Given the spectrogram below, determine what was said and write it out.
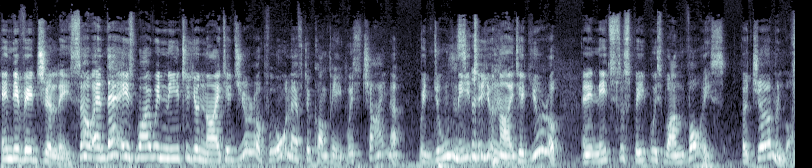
individually. So, and that is why we need a united Europe. We all have to compete with China. We do need a united Europe, and it needs to speak with one voice, a German one.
